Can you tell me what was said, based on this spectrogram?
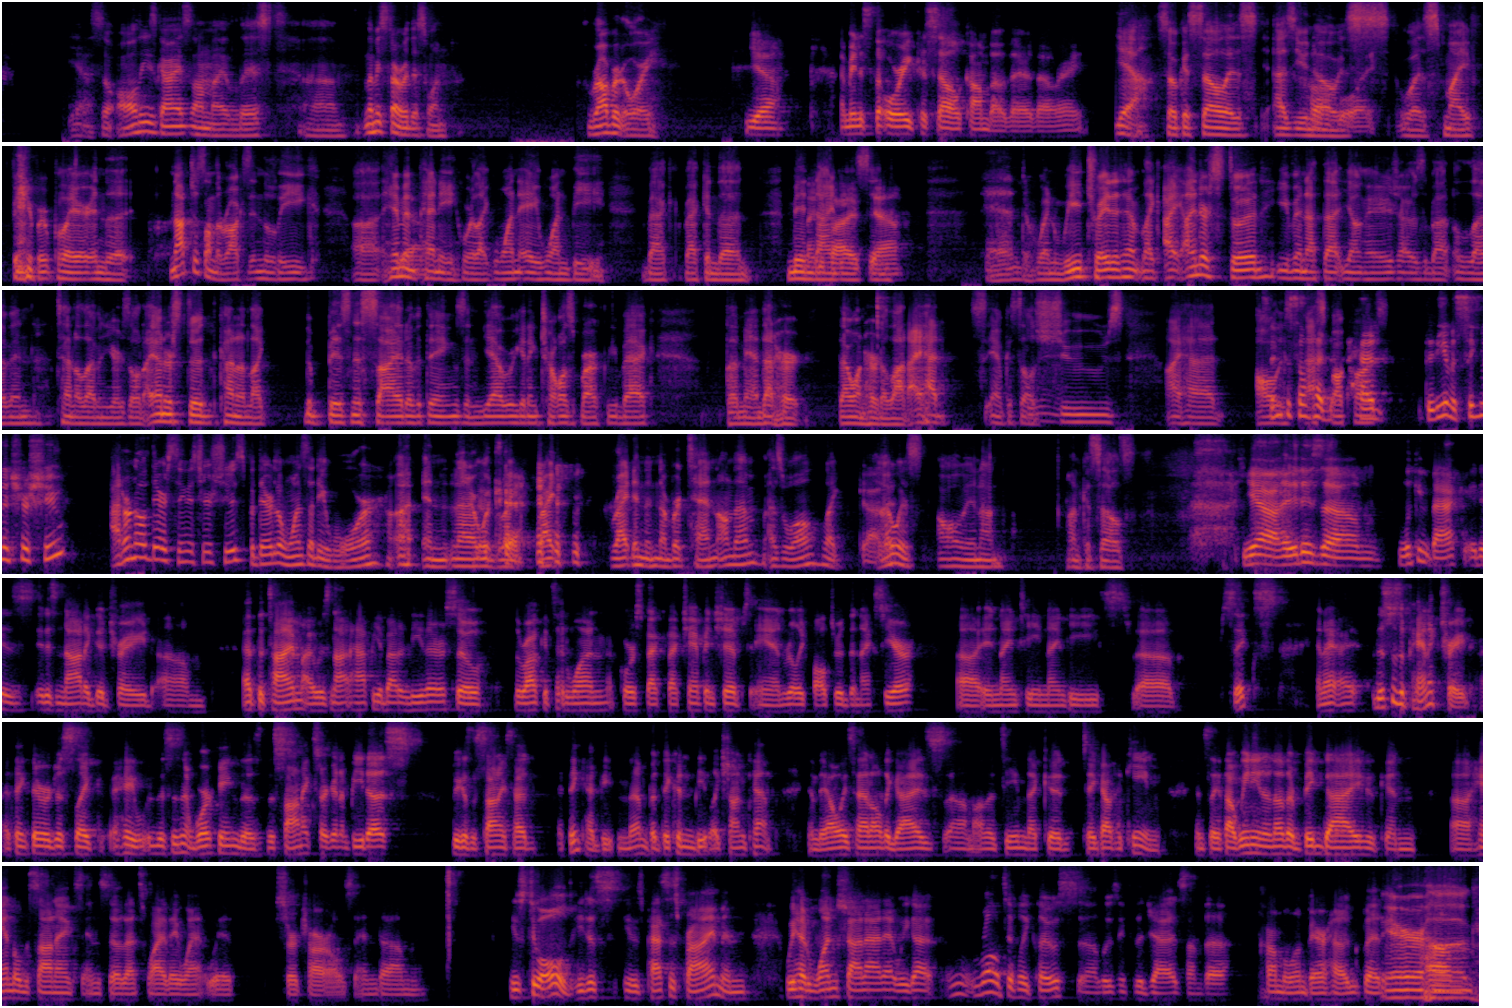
Yeah, so all these guys on my list. Um, let me start with this one. Robert Horry. Yeah. I mean, it's the Horry Cassell combo there, though, right? Yeah. So Cassell is, as you oh, know, is was my favorite player in the, not just on the Rocks, in the league. Uh, him yeah. and Penny were like one A, one B back back in the mid nineties. Yeah. And when we traded him, like I understood even at that young age, I was about 11, 10, 11 years old. I understood kind of like the business side of things. And yeah, we're getting Charles Barkley back. But man, that hurt. That one hurt a lot. I had Sam Cassell's yeah. shoes. I had all Sam his Cassell had, cards. Had, did he have a signature shoe? I don't know if they're signature shoes, but they're the ones that he wore, uh, and that I would okay. like write write in the number ten on them as well. Like Got I it. was all in on on Cassell's. Yeah, it is. Um, looking back, it is it is not a good trade. Um, at the time, I was not happy about it either. So the Rockets had won, of course, back-to-back championships and really faltered the next year uh, in 1996. And I, I, this was a panic trade. I think they were just like, "Hey, this isn't working. The the Sonics are going to beat us because the Sonics had, I think, had beaten them, but they couldn't beat like Shawn Kemp, and they always had all the guys um, on the team that could take out Hakeem. And so they thought we need another big guy who can uh, handle the Sonics, and so that's why they went with Sir Charles, and um, he was too old. He just he was past his prime, and we had one shot at it. We got relatively close, uh, losing to the Jazz on the Karl and Bear hug, but Bear um, hug.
